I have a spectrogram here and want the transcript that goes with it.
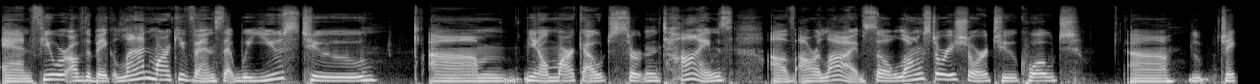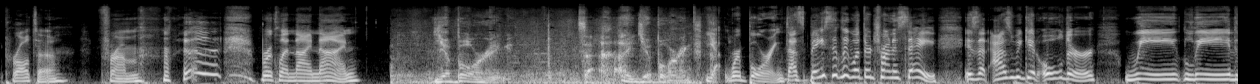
and fewer of the big landmark events that we used to um, you know, mark out certain times of our lives. So, long story short, to quote uh, Jake Peralta from Brooklyn Nine Nine, you're boring. Uh, you're boring. Yeah, we're boring. That's basically what they're trying to say is that as we get older, we lead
